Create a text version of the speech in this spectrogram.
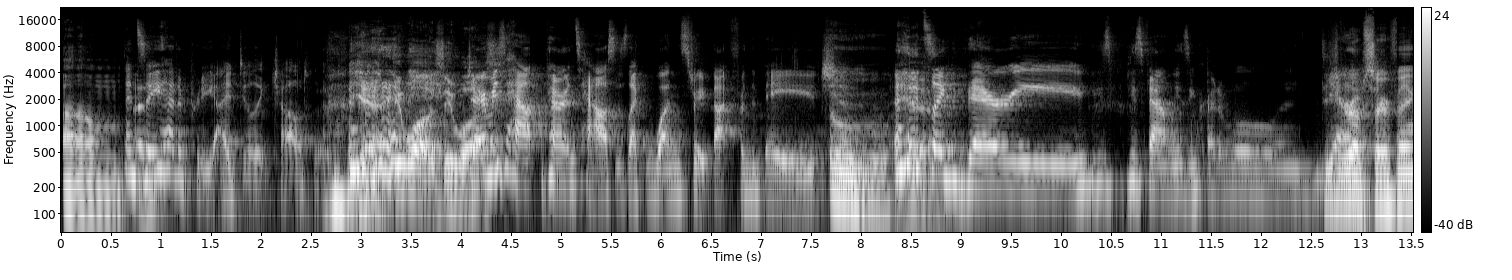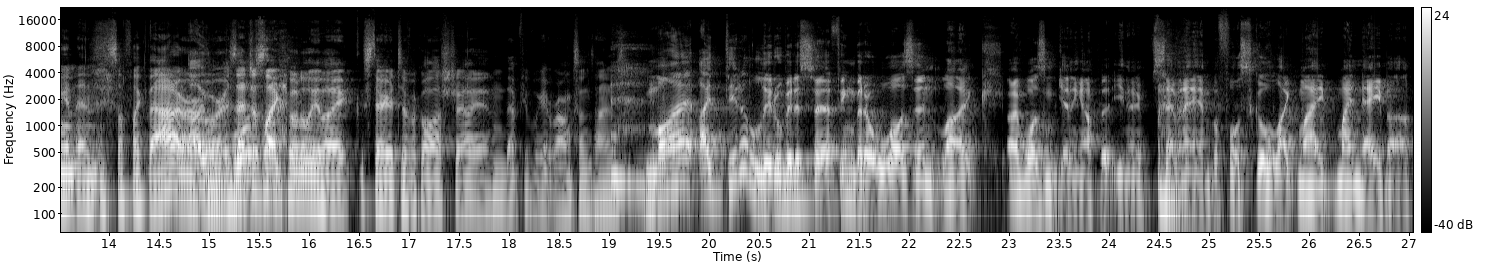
Um, And, so you had a pretty idyllic childhood. yeah, it was. It was. Jeremy's parents' house is like one street back from the beach. Ooh, yeah. It's like very, his, his family's incredible. And Did yeah. you grow up surfing and, and, and stuff like that, or, I or is that just like totally like stereotypical Australian that people get wrong sometimes? My I did a little bit of surfing, but it wasn't like I wasn't getting up at you know seven a.m. before school. Like my my neighbor,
